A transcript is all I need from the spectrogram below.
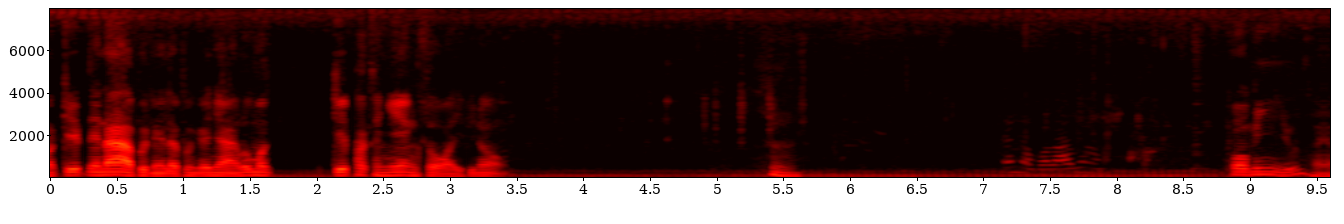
มาเก็บในหน้าเพิ่นนี่แหละเพิ่นก็ย่างลงมาเก็บผักขะแยงซอยพี่น้องกันหนาบร้ายบ้างพอมีอยู่ให้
